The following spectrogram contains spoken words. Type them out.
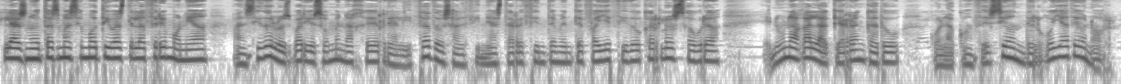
Las notas más emotivas de la ceremonia han sido los varios homenajes realizados al cineasta recientemente fallecido Carlos Saura en una gala que ha arrancado con la concesión del Goya de Honor.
